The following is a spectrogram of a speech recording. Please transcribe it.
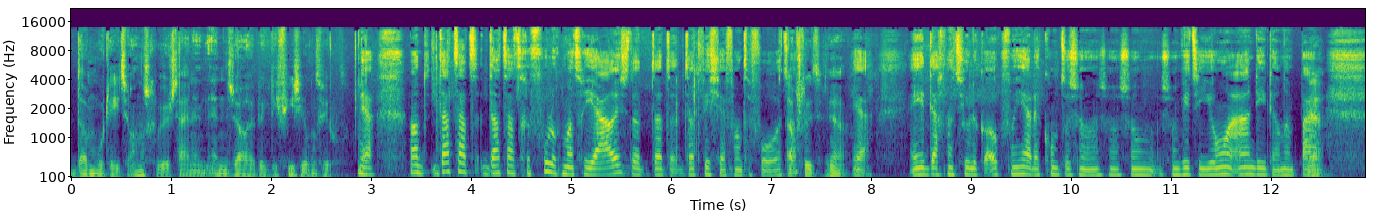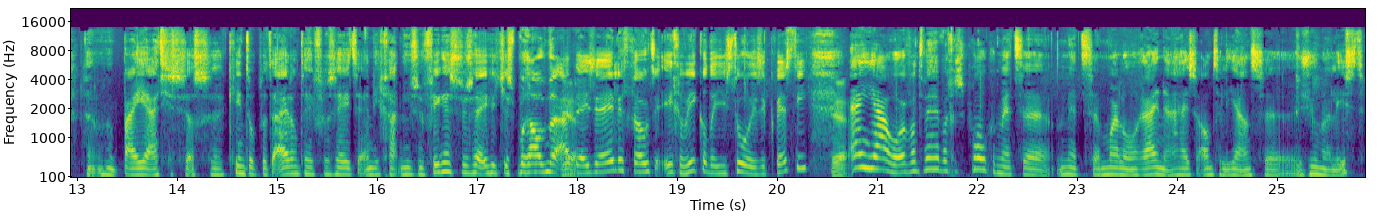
dan moet er iets anders gebeurd zijn. En, en zo heb ik die visie ontwikkeld. Ja, want dat dat, dat, dat gevoelig materiaal is, dat, dat, dat wist jij van tevoren, toch? Absoluut, ja. ja. En je dacht natuurlijk ook van, ja, daar komt er zo'n zo, zo, zo witte jongen aan... die dan een paar, ja. een paar jaartjes als kind op het eiland heeft gezeten... en die gaat nu zijn vingers dus eventjes branden... aan ja. deze hele grote, ingewikkelde historische kwestie. Ja. En ja hoor, want we hebben gesproken met, met Marlon Reijnen. Hij is Antilliaanse journalist...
